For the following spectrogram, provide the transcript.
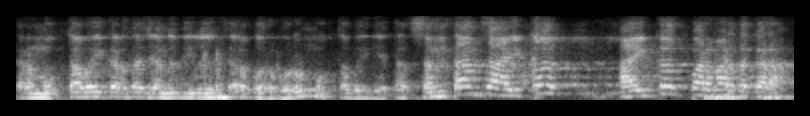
कारण मुक्ताबाई करता ज्यानं दिलं त्याला भरभरून मुक्ताबाई देतात. संतांचं ऐकत ऐकत परमार्थ करा.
